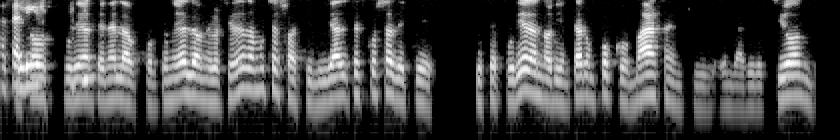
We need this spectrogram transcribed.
a salir. todos pudieran tener la oportunidad. La universidad da muchas facilidades, es cosa de que que se pudieran orientar un poco más en, en la dirección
